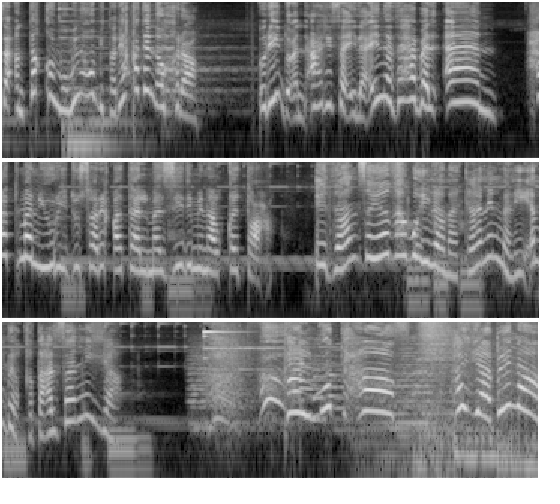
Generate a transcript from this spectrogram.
سأنتقم منه بطريقة أخرى. أريد أن أعرف إلى أين ذهب الآن. حتما يريد سرقة المزيد من القطع. إذا سيذهب إلى مكان مليء بالقطع الفنية. كالمتحف! هيا بنا!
